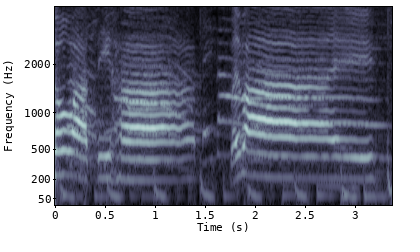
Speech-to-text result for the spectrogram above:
สวัสดีครับ บ๊ายบาย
